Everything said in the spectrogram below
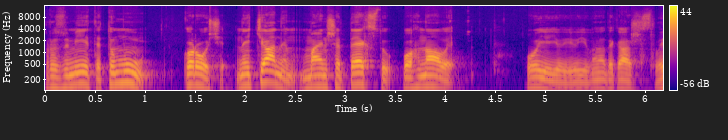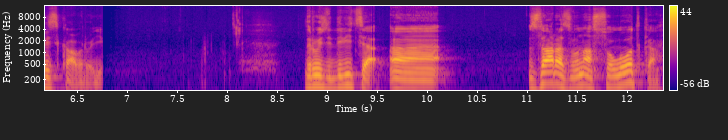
Розумієте? Тому, коротше, не тянемо, менше тексту, погнали. Ой-ой-ой, вона така аж слизька вроді. Друзі, дивіться. Зараз вона солодка.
